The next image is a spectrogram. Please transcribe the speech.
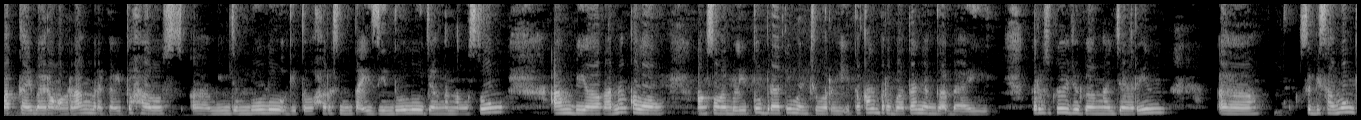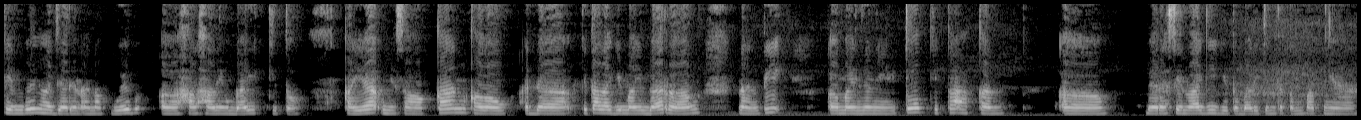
pakai barang orang mereka itu harus eh, minjem dulu gitu harus minta izin dulu jangan langsung ambil. Karena kalau langsung ambil itu berarti mencuri itu kan perbuatan yang nggak baik. Terus gue juga ngajarin eh, sebisa mungkin gue ngajarin anak gue eh, hal-hal yang baik gitu. Kayak misalkan kalau ada kita lagi main bareng nanti eh, mainnya itu kita akan eh, beresin lagi gitu balikin ke tempatnya.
